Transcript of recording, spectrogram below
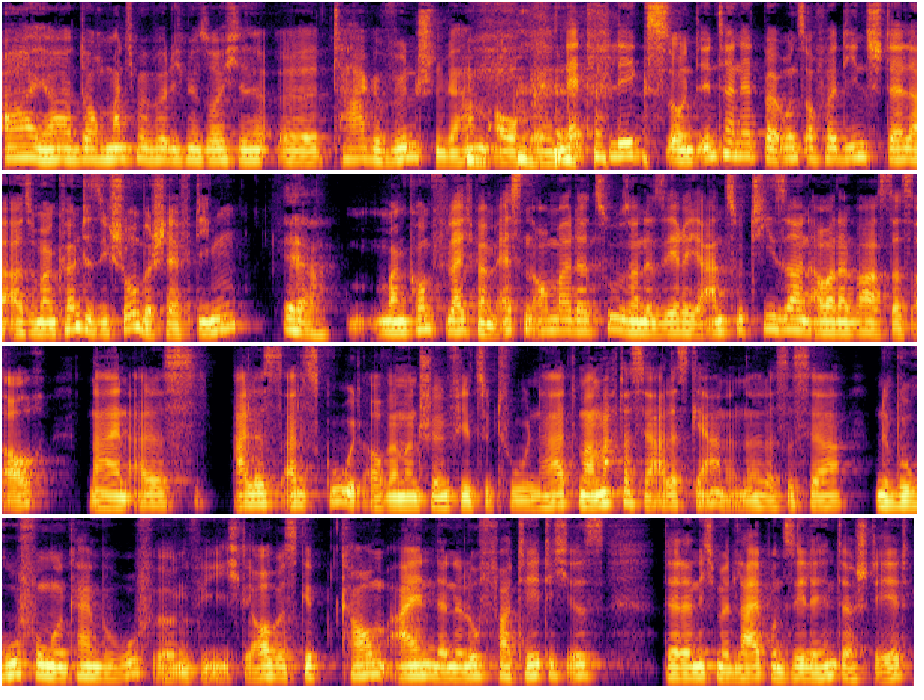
Ah ja, doch, manchmal würde ich mir solche äh, Tage wünschen. Wir haben auch äh, Netflix und Internet bei uns auf der Dienststelle, also man könnte sich schon beschäftigen. Ja. Man kommt vielleicht beim Essen auch mal dazu, so eine Serie anzuteasern, aber dann war es das auch. Nein, alles, alles, alles gut, auch wenn man schön viel zu tun hat. Man macht das ja alles gerne, ne? Das ist ja eine Berufung und kein Beruf irgendwie. Ich glaube, es gibt kaum einen, der in der Luftfahrt tätig ist, der da nicht mit Leib und Seele hintersteht.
